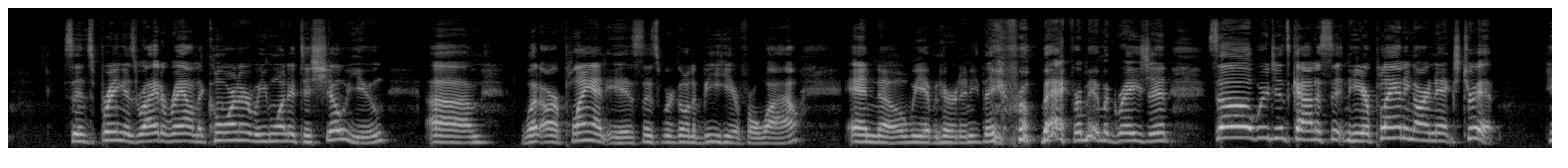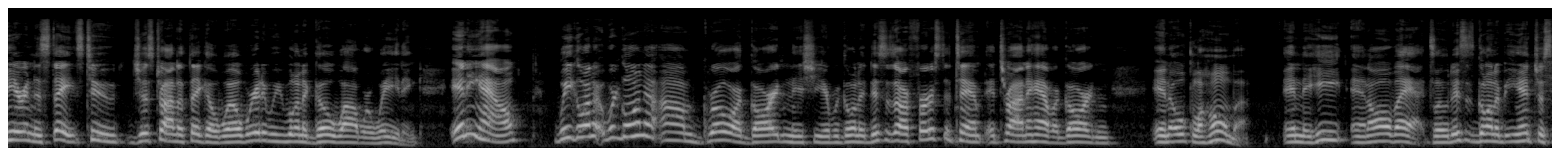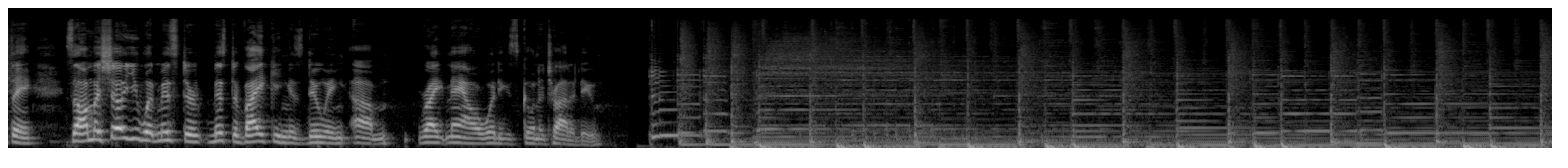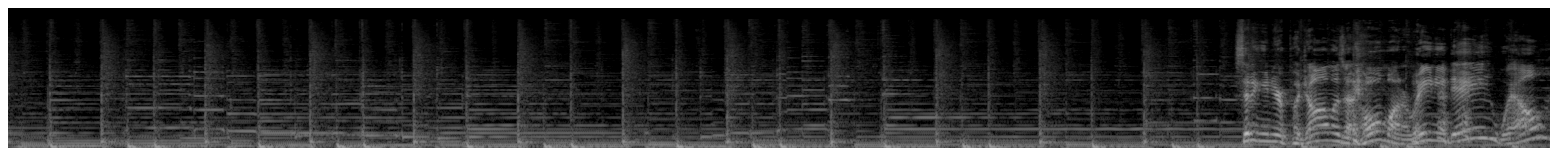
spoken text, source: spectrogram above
Since spring is right around the corner, we wanted to show you um, what our plan is since we're going to be here for a while. And no, we haven't heard anything from back from immigration. So we're just kind of sitting here planning our next trip here in the States too, just trying to think of, well, where do we want to go while we're waiting? Anyhow, we gonna we're gonna um grow our garden this year. We're gonna this is our first attempt at trying to have a garden in Oklahoma in the heat and all that. So this is gonna be interesting. So I'm gonna show you what Mr. Mr. Viking is doing um right now, or what he's gonna try to do. Sitting in your pajamas at home on a rainy day? Well,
